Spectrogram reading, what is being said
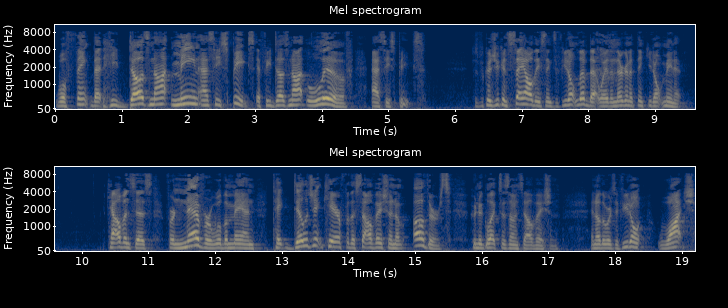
will think that he does not mean as he speaks if he does not live as he speaks. Just because you can say all these things, if you don't live that way, then they're going to think you don't mean it. Calvin says, For never will the man take diligent care for the salvation of others who neglects his own salvation. In other words, if you don't watch,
